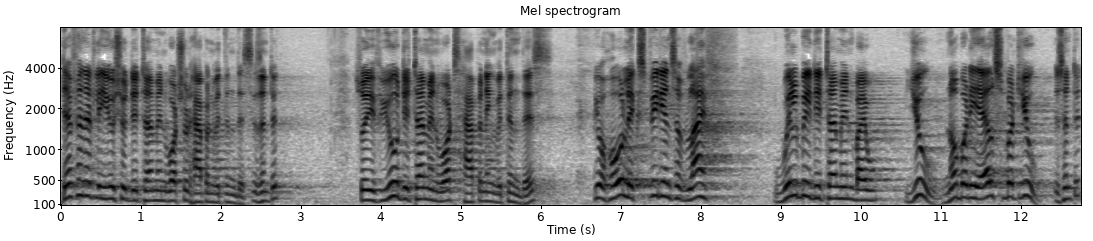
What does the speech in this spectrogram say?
Definitely you should determine what should happen within this, isn't it? So if you determine what's happening within this, your whole experience of life will be determined by you, nobody else but you, isn't it?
